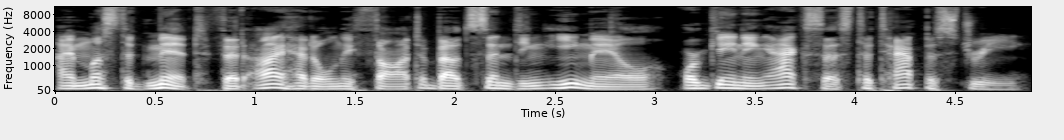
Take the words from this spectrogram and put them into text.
I must admit that I had only thought about sending email or gaining access to Tapestry.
